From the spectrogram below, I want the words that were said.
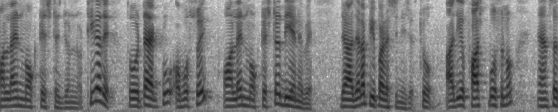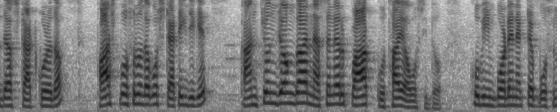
অনলাইন মক টেস্টের জন্য, ঠিক আছে? তো ওটা একটু অবশ্যই অনলাইন মক টেস্টটা দিয়ে নেবে, যারা যারা প্রিপারেশন নিয়েছে। তো আজকে ফার্স্ট প্রশ্ন অ্যান্সার দেওয়া স্টার্ট করে দাও। ফার্স্ট প্রশ্ন দেখো স্ট্যাটিক দিকে, কাঞ্চনজঙ্ঘা ন্যাশনাল পার্ক কোথায় অবস্থিত? খুব ইম্পর্টেন্ট একটা প্রশ্ন,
